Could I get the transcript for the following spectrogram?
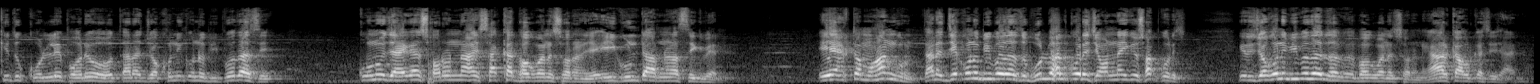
কিন্তু করলে পরেও তারা যখনই কোনো বিপদ আসে কোনো জায়গায় স্মরণ না হয় সাক্ষাৎ ভগবানের স্মরণে যায়। এই গুণটা আপনারা শিখবেন। এই একটা মহান গুণ। তারা যে কোনো বিপদ আছে, ভুলভাল করেছে, অন্যায় কেউ সব করেছে। কিন্তু যখনই বিপদ আছে ভগবানের স্মরণে আর কাউর কাছে যায় না।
